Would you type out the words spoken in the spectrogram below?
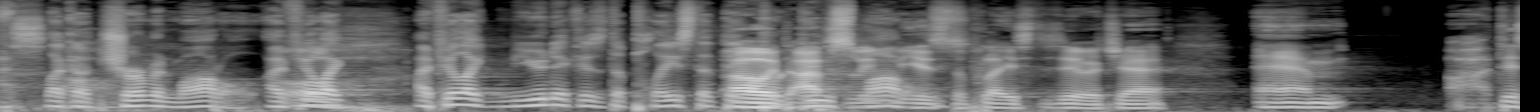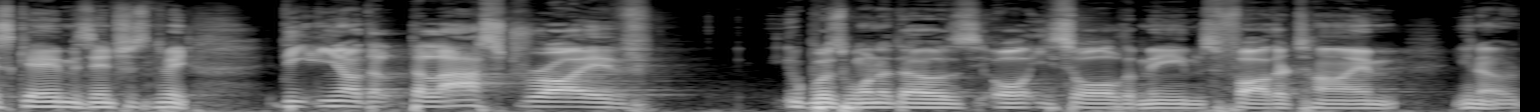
lass. like Oh. a German model. I feel Oh. like I feel like Munich is the place that they oh, it produce absolutely models. is the place to do it. Yeah. Um, ah, this game is interesting to me. The you know the the last drive was one of those. All you saw all the memes, father time. You know,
